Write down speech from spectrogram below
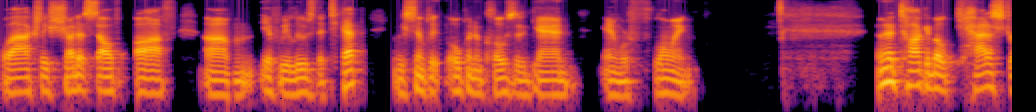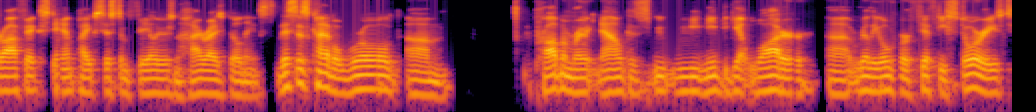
will actually shut itself off um, if we lose the tip. We simply open and close it again and we're flowing. I'm going to talk about catastrophic standpipe system failures in high-rise buildings. This is kind of a world um, problem right now because we, we need to get water uh, really over 50 stories.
